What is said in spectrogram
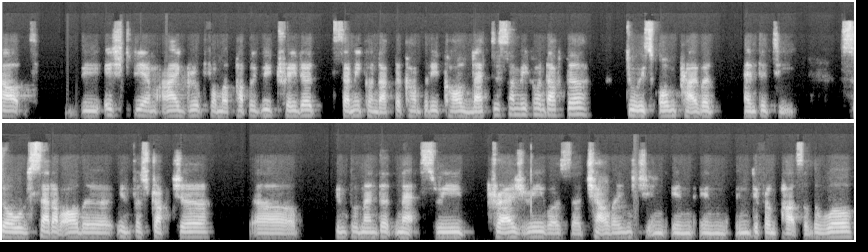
out the HDMI group from a publicly traded semiconductor company called Lattice Semiconductor to its own private entity. So we set up all the infrastructure, uh, implemented NetSuite. Treasury was a challenge in, in, in, in different parts of the world.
